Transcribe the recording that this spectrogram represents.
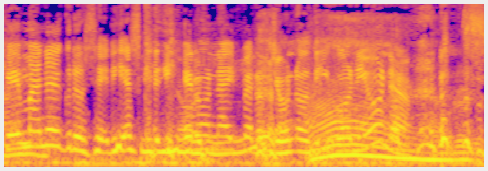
Qué mano de groserías que dijeron ahí, pero yo no digo ni una.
